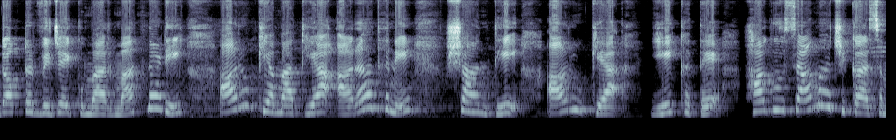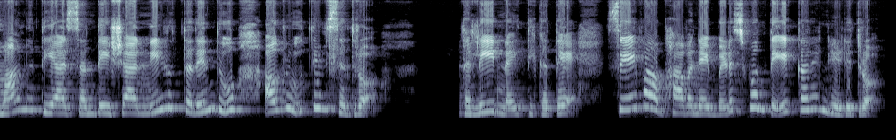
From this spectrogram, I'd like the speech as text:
ಡಾಕ್ಟರ್ ವಿಜಯ್ ಕುಮಾರ್ ಮಾತನಾಡಿ, ಆರೋಗ್ಯ ಮಾತೆಯ ಆರಾಧನೆ, ಶಾಂತಿ, ಆರೋಗ್ಯ, ಏಕತೆ ಹಾಗೂ ಸಾಮಾಜಿಕ ಸಮಾನತೆಯ ಸಂದೇಶ ನೀಡುತ್ತದೆಂದು ಅವರು ತಿಳಿಸಿದ್ರು. ನೈತಿಕತೆ, ಸೇವಾ ಭಾವನೆ ಬೆಳೆಸುವಂತೆ ಕರೆ ನೀಡಿದ್ರು.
